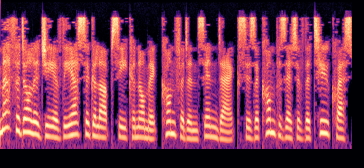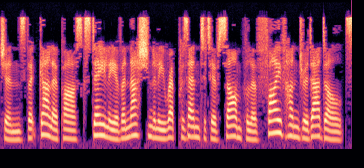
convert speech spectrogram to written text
Methodology of the ESOGallup's Economic Confidence Index is a composite of the two questions that Gallup asks daily of a nationally representative sample of 500 adults,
